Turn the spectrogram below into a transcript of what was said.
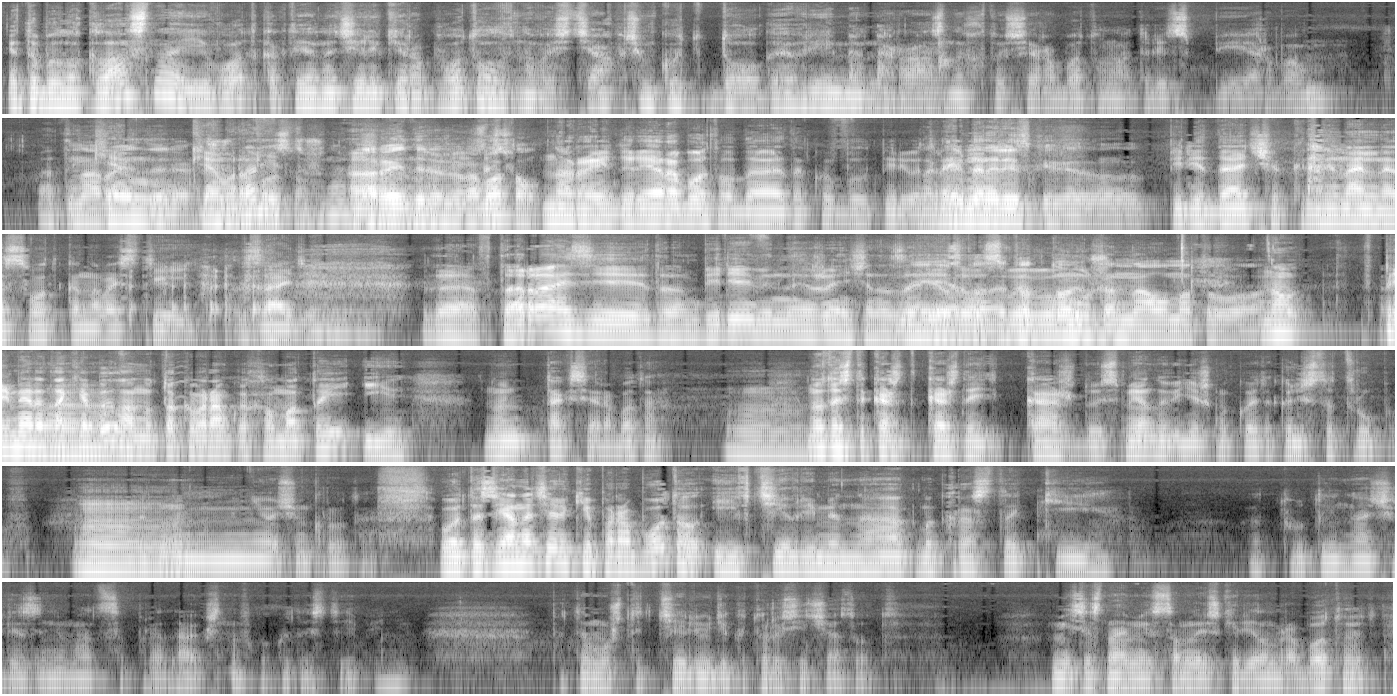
Это было классно, и вот как-то я на телеке работал в новостях, причем какое-то долгое время на разных. То есть я работал на 31-м, а ты на кем, рейдере. кем работал? А, на рейдере же работал? На рейдере я работал, да, такой был период. На криминалистской... Передача «Криминальная сводка новостей» за день. Да, в Таразе там беременная женщина зарезала своего это мужа. только на Алмату. Ну, примерно так и было, но только в рамках Алматы, и, ну, так себе работа. Mm. Ну, то есть ты каждый, каждый, каждую смену видишь какое-то количество трупов. Mm. Ну, не очень круто. Вот, то есть я на телеке поработал, и в те времена мы как раз таки оттуда и начали заниматься продакшном в какой-то степени. Потому что те люди, которые сейчас вот вместе с нами, со мной и с Кириллом работают,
